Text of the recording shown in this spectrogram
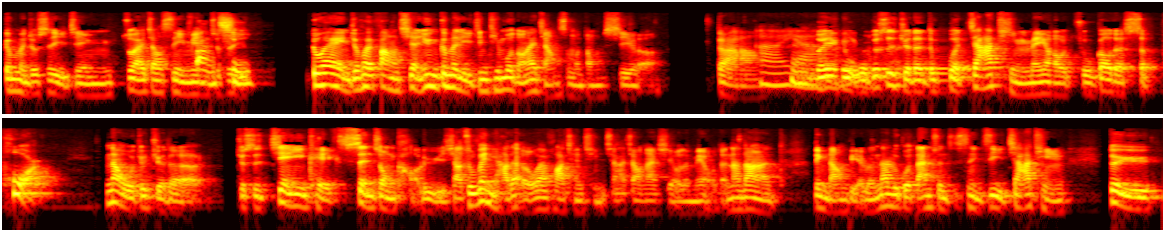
根本就是已经坐在教室里面，就是对你就会放弃，因为你根本已经听不懂在讲什么东西了。对啊，所以我就是觉得，如果家庭没有足够的 support，那我就觉得就是建议可以慎重考虑一下，除非你还在额外花钱请家教那些有的没有的，那当然另当别论。那如果单纯只是你自己家庭对于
